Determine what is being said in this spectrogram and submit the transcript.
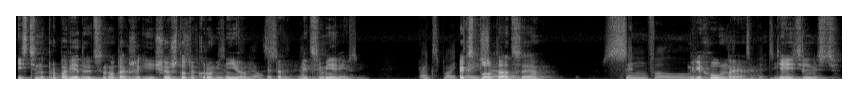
Истина проповедуется, но также и еще что-то кроме нее. Это лицемерие, эксплуатация, греховная деятельность.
